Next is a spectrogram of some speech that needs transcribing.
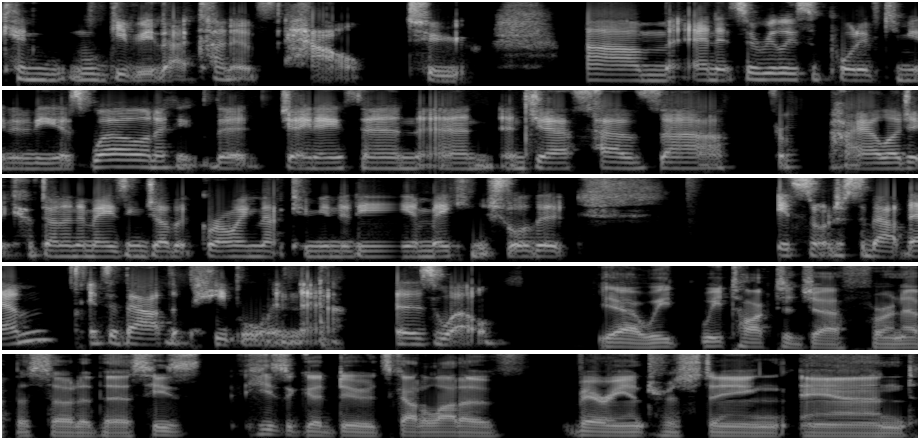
can will give you that kind of how to. Um, and it's a really supportive community as well. And I think that Jay Nathan and, and Jeff have uh, from Higher Logic have done an amazing job at growing that community and making sure that it's not just about them; it's about the people in there as well. Yeah, we we talked to Jeff for an episode of this. He's he's a good dude. He's got a lot of very interesting and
